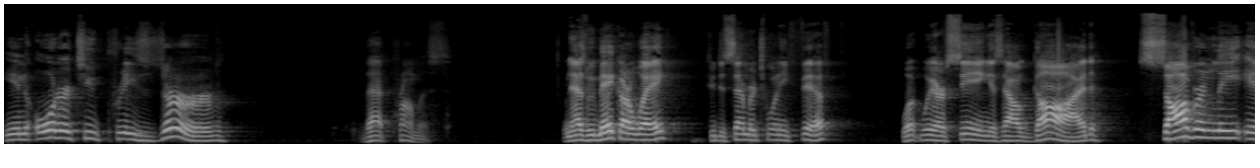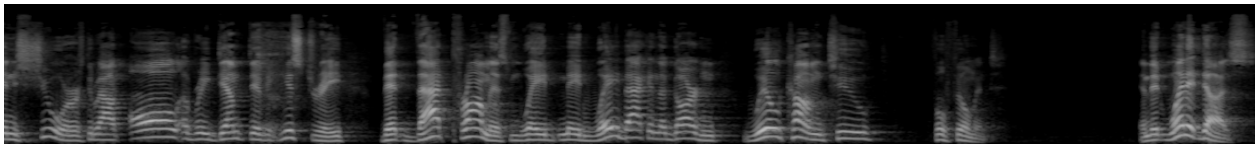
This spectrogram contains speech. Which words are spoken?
in order to preserve that promise. And as we make our way to December 25th, what we are seeing is how God sovereignly ensures throughout all of redemptive history that that promise made way back in the garden will come to fulfillment. And that when it does,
